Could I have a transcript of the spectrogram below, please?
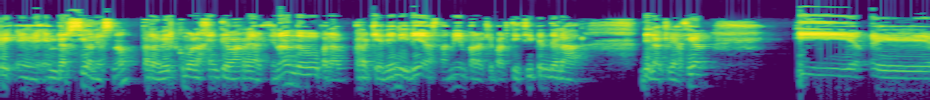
eh, en versiones, ¿no? Para ver cómo la gente va reaccionando, para, para que den ideas también, para que participen de la, de la creación. Y eh,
